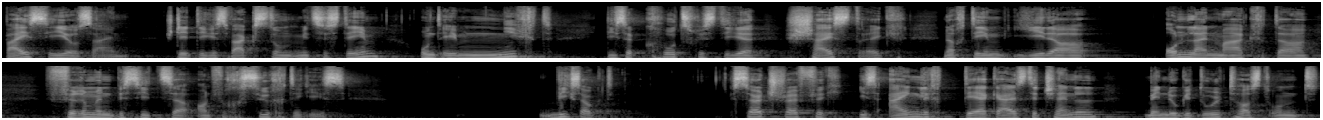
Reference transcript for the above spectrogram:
bei SEO sein, stetiges Wachstum mit System und eben nicht dieser kurzfristige Scheißdreck, nachdem jeder Online-Marketer, Firmenbesitzer einfach süchtig ist. Wie gesagt, Search Traffic ist eigentlich der geilste Channel, wenn du Geduld hast und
